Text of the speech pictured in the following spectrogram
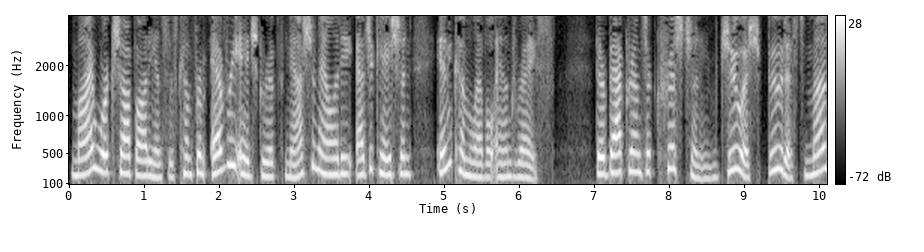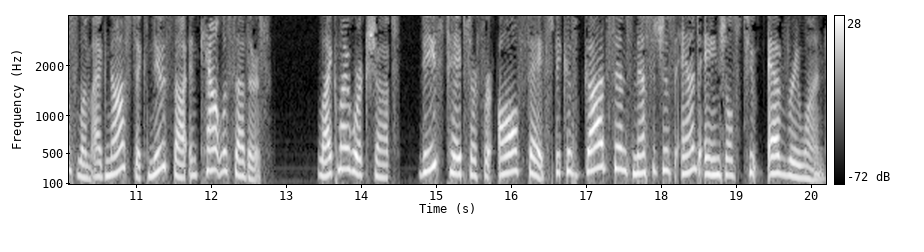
My workshop audiences come from every age group, nationality, education, income level, and race. Their backgrounds are Christian, Jewish, Buddhist, Muslim, agnostic, New Thought, and countless others. Like my workshops, these tapes are for all faiths because God sends messages and angels to everyone.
